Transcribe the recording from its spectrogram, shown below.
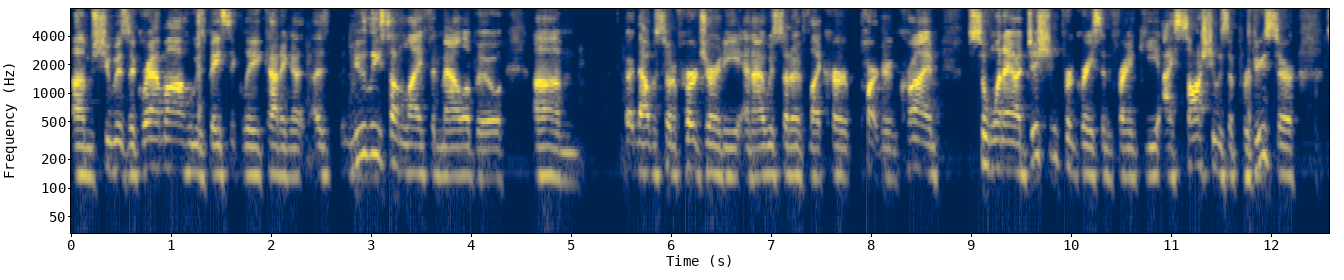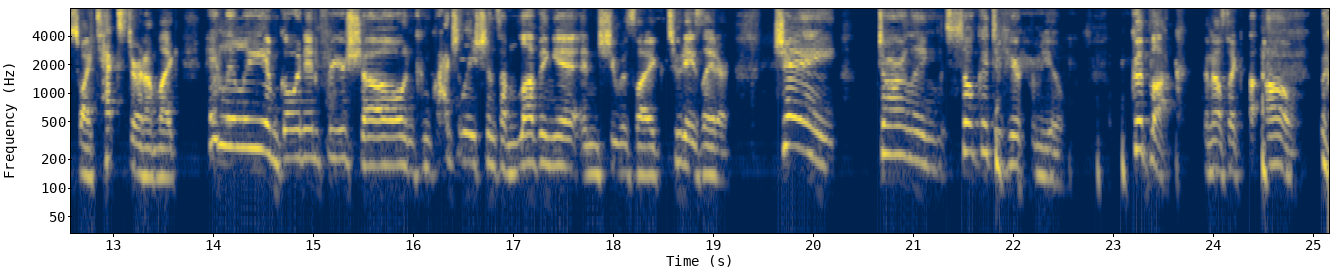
Um, she was a grandma who was basically cutting a, a new lease on life in Malibu. Um, that was sort of her journey and i was sort of like her partner in crime. So when i auditioned for grace and frankie i saw she was a producer. So i text her and i'm like hey lily i'm going in for your show and congratulations i'm loving it. And she was like two days later Jai darling so good to hear from you. Good luck. And i was like oh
